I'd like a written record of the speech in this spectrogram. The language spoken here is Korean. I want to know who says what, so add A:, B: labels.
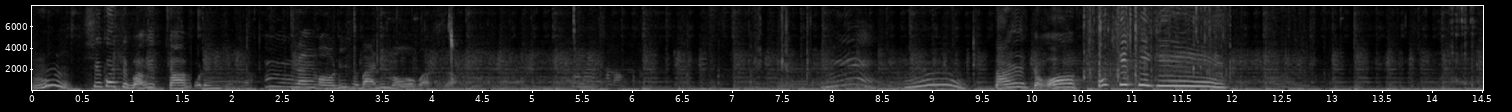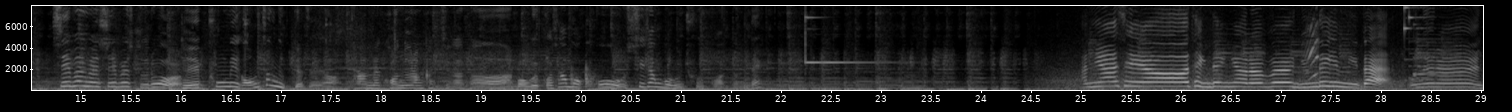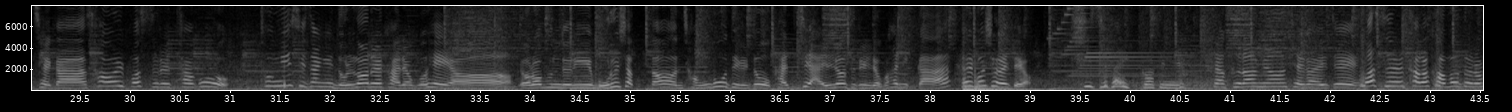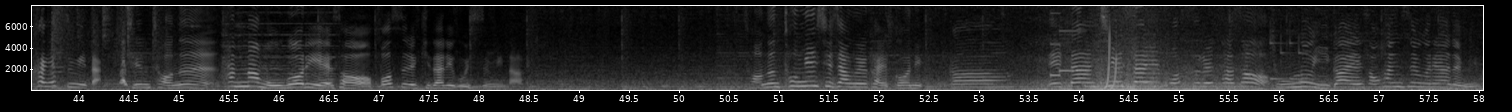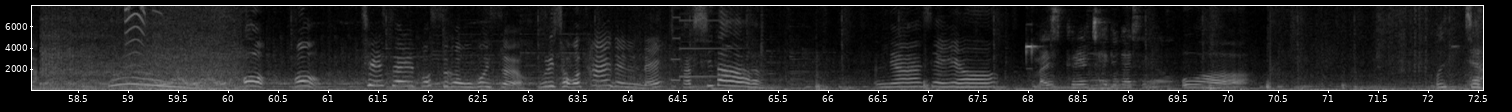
A: 음, 시가지 맛있다.
B: 오렌지인가? 음, 나 이거 어디서 많이 먹어봤어.
A: 음, 맛있다. 와, 꽃게튀김. 씹으면 씹을수록 제일 풍미가 엄청 느껴져요. 다음에 건우랑 같이 가서 먹을 거 사 먹고 시장 보면 좋을 것 같던데? 안녕하세요 댕댕이 여러분 윤댕입니다 오늘은 제가 서울 버스를 타고 통일시장에 놀러를 가려고 해요. 여러분들이 모르셨던 정보들도 같이 알려드리려고 하니까 해보셔야 돼요. 퀴즈가 있거든요. 자 그러면 제가 이제 버스를 타러 가보도록 하겠습니다. 지금 저는 한남 오거리에서 버스를 기다리고 있습니다. 저는 통일시장을 갈 거니까 일단 741 버스를 타서 종로 2가에서 환승을 해야 됩니다. 음. 어, 어, 741 버스가 오고 있어요. 우리 저거 타야 되는데 갑시다. 안녕하세요.
C: 마스크를 착용하세요.
A: 우와. 으차.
